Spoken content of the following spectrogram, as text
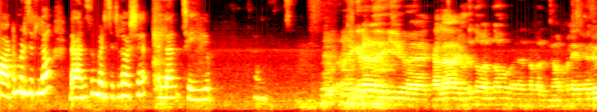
പാട്ടും പഠിച്ചിട്ടില്ല ഡാൻസും പഠിച്ചിട്ടില്ല പക്ഷെ എല്ലാം ചെയ്യും. എങ്ങനെയാണ് ഈ കല എവിടുന്ന് വന്നു എന്നുള്ളത്? നോർമലി ഒരു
